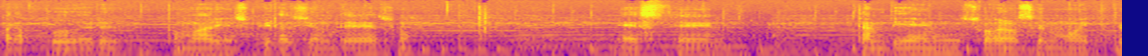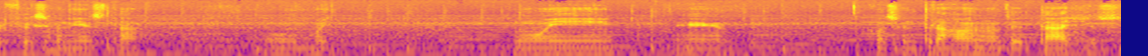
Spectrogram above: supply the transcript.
para poder tomar inspiración de eso. Este, también suelo ser muy perfeccionista o muy, muy eh, concentrado en los detalles,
